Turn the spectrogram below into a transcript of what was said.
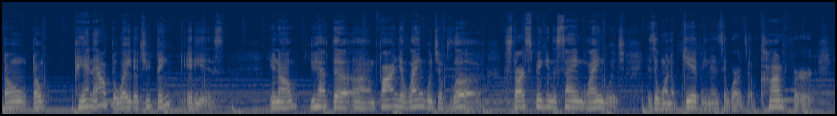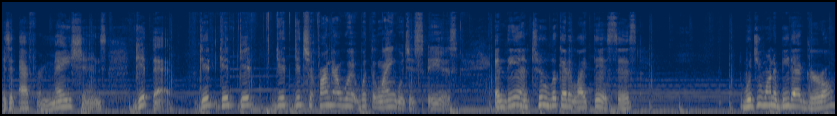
don't don't pan out the way that you think it is. You know, you have to um, find your language of love. Start speaking the same language. Is it one of giving? Is it words of comfort? Is it affirmations? Get that. Get get get get get your find out what what the language is, is. and then two look at it like this, sis. Would you want to be that girl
